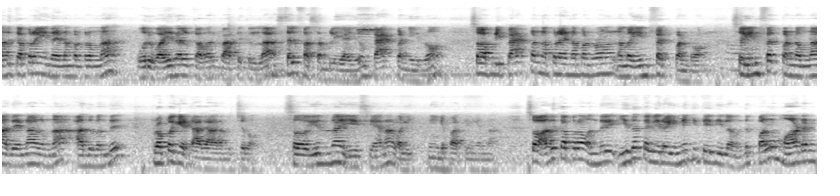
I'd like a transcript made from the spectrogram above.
அதுக்கப்புறம் இதை என்ன பண்ணுறோம்னா ஒரு வைரல் கவர் பேக்குக்கெல்லாம் செல்ஃப் அசம்பிளி ஆகிரும் பேக் பண்ணிடுறோம். ஸோ அப்படி பேக் பண்ண அப்புறம் என்ன பண்ணுறோம் நம்ம இன்ஃபெக்ட் பண்ணுறோம் ஸோ இன்ஃபெக்ட் பண்ணோம்னா அது என்ன ஆகும்னா அது வந்து ப்ரொபகேட் ஆக ஆரம்பிச்சிடும் ஸோ இதுதான் ஈஸியான வழி நீங்கள் பார்த்தீங்கன்னா. ஸோ அதுக்கப்புறம் வந்து இதை தவிர இன்னைக்கு தேதியில் வந்து பல மாடர்ன்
